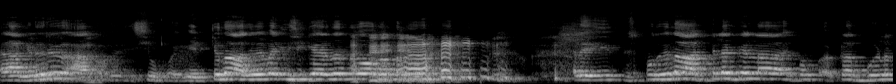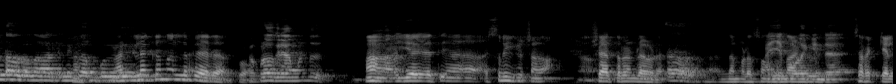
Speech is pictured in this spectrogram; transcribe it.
അല്ല അങ്ങനെ ഒരു എനിക്കൊന്നും ആദ്യമേ പരീക്ഷിക്കായിരുന്നു തോന്നുന്നു. അല്ല ഈ പൊതുവെ നാട്ടിലൊക്കെ ഉള്ള ഇപ്പൊ ക്ലബുകൾ ഉണ്ടാവല്ലോ നാട്ടിലെ ക്ലബുകൾ നാട്ടിലൊക്കെ നല്ല പേരാ ഇപ്പൊ. പ്രോഗ്രാം ഉണ്ട് ആ ഈ, ആ, ശ്രീകൃഷ്ണ ക്ഷേത്രം ഉണ്ട് അവിടെ. ആ. നമ്മുടെ സ്വന്തം നാട്ടിൽ ചിറക്കൽ.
